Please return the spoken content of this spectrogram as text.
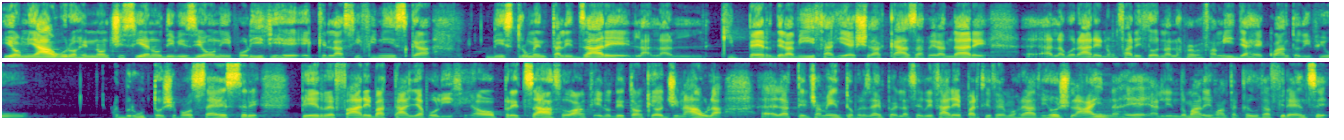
Io mi auguro che non ci siano divisioni politiche e che la si finisca di strumentalizzare la, la, chi perde la vita, chi esce da casa per andare eh, a lavorare e non fare ritorno alla propria famiglia, che è quanto di più brutto ci possa essere per fare battaglia politica. Ho apprezzato, anche, l'ho detto anche oggi in aula, eh, l'atteggiamento per esempio della segretaria del Partito Democratico Schlein che all'indomani di quanto accaduto a Firenze,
